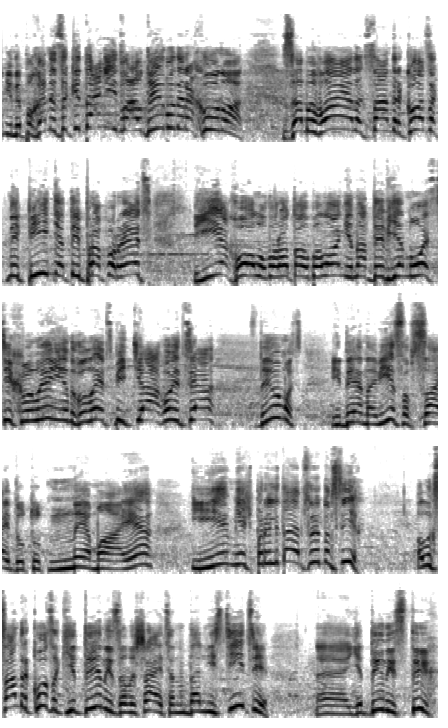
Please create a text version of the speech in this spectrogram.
І- Ні, непогане закидання і 2-1 буде рахунок. Забиває Олександр Козак, не піднятий прапорець. Є гол у ворота оболоні на 90-й хвилині. Інгулець підтягується. Дивимось, іде навіс, офсайду тут немає. І м'яч перелітає абсолютно всіх. Олександр Козак єдиний залишається на дальній стійці. Е, єдиний з тих,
